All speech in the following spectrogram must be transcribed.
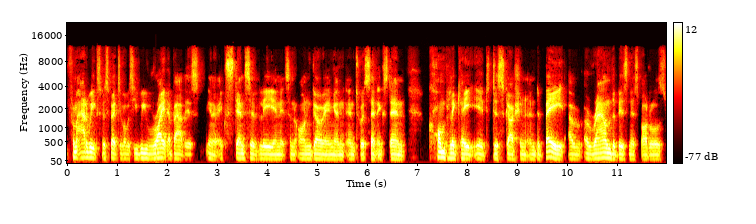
from Adweek's perspective, obviously, we write about this, you know, extensively, and it's an ongoing and, and to a certain extent, complicated discussion and debate around the business models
